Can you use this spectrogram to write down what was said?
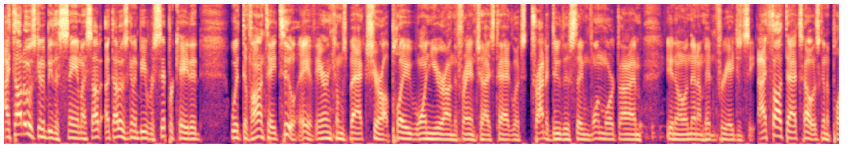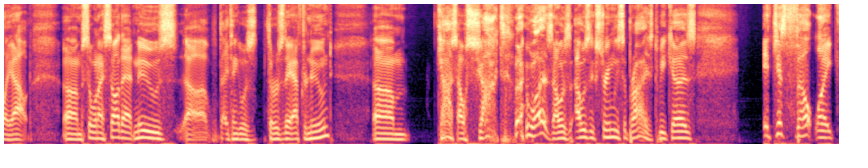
I thought it was going to be the same. I thought I thought it was going to be reciprocated with Davante too. Hey, if Aaron comes back, sure, I'll play one year on the franchise tag. Let's try to do this thing one more time, you know, and then I'm hitting free agency. I thought that's how it was going to play out. Um, so when I saw that news, uh, I think it was Thursday afternoon um, gosh, I was shocked. I was. I was. I was extremely surprised because it just felt like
